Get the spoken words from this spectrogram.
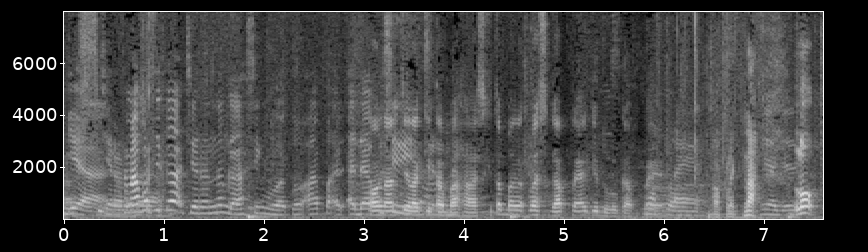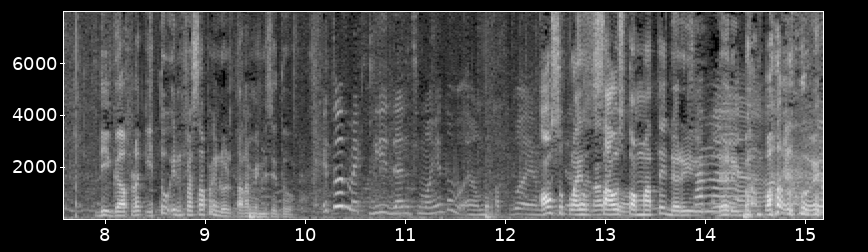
Iya. Kenapa sih kak Cirende nggak asing buat lo? Apa ada apa Oh sih? nanti di lah kita bahas. Kita bahas gaple aja dulu gaple. Gaplek. gaplek nah Iya, lo di gaplek itu invest apa yang dulu tanamin di situ Itu McD dan semuanya tuh yang bokap gue yang oh supply saus tomatnya dari dari bapak lo ya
